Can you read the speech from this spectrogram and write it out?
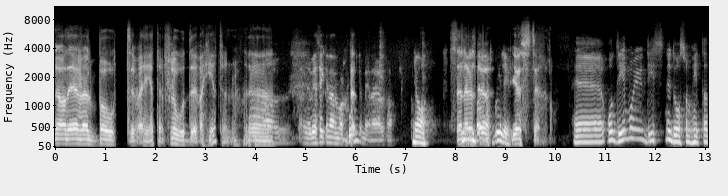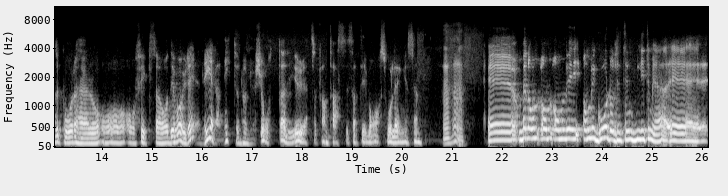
Ja, det är väl Boat, vad heter den? Flod, vad heter den nu? Eh, Ja, Jag vet vilken animation du menar i alla fall. Ja. Den är väl död. Just det. Eh, och det var ju Disney då som hittade på det här och, och, och fixa och det var ju re- redan 1928. Det är ju rätt så fantastiskt att det var så länge sedan. Mhm. Eh, men om, om, om, vi, om vi går då lite, lite mer, eh,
